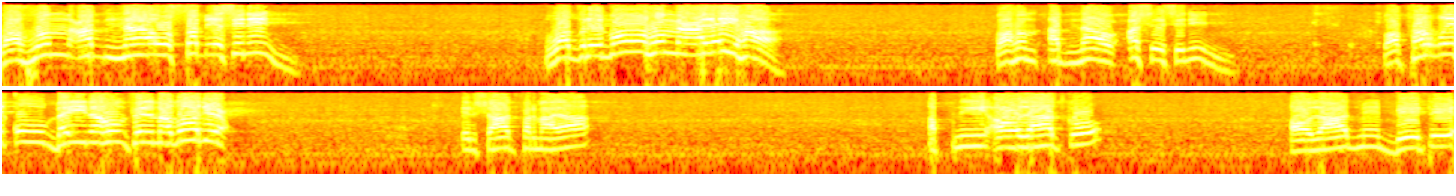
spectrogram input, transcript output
وهم أبناء سبع سنين واضربوهم عليها وهم أبناء عشر سنين. وفرقوا بينهم في المضاجع. ارشاد فرمایا، اپنی اولاد کو اولاد میں بیٹے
